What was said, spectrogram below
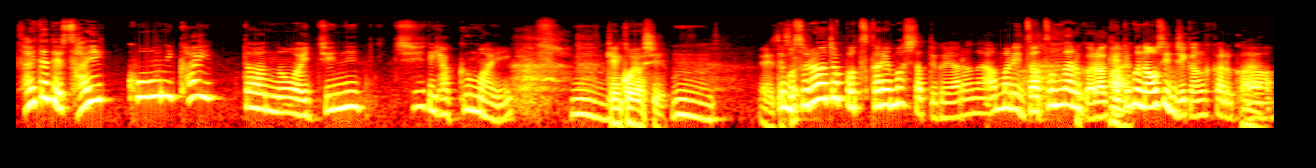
最短で最高に書いたのは一日で100枚。うん。原稿用紙、うん。えーとでもそれはちょっと疲れましたっていうかやらない。あんまり雑になるからい。結局直しに時間かかるから、は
